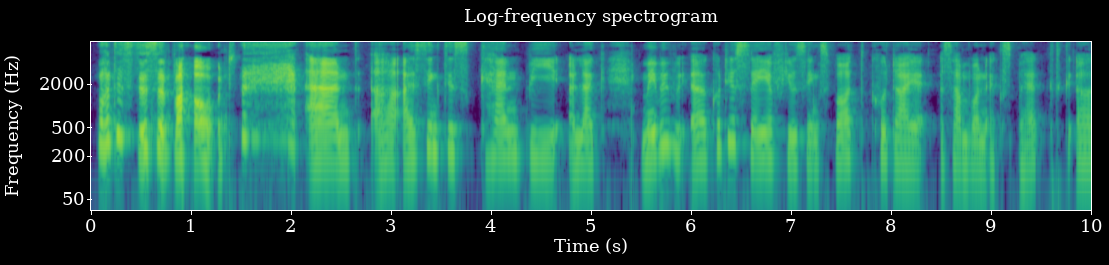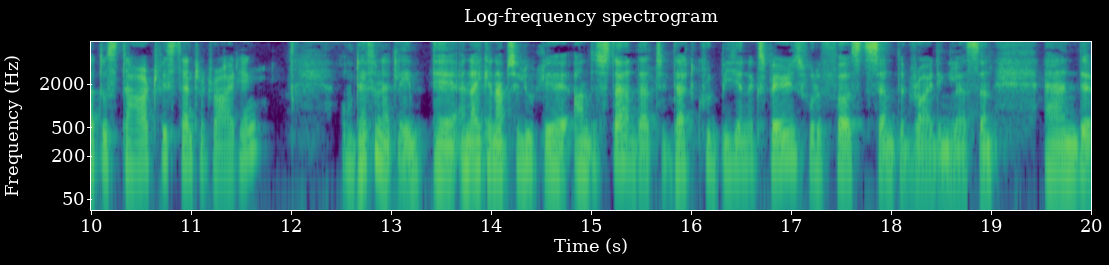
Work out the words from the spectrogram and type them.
what is this about? And uh, I think this can be uh, like maybe uh, could you say a few things? What could I someone expect uh, to start with centered riding Oh, definitely. Uh, and I can absolutely understand that that could be an experience for the first centered riding lesson. And uh,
